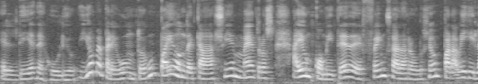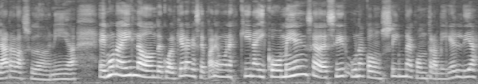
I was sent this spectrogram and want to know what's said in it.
el 10 de julio. Y yo me pregunto, en un país donde cada 100 metros hay un comité de defensa de la revolución para vigilar a la ciudadanía, en una isla donde cualquiera que se pare en una esquina y comience a decir una consigna contra Miguel Díaz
